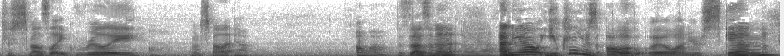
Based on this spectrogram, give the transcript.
It just smells like really. You want to smell it? Yeah. Oh wow, doesn't it? Oh, yeah. And you know, you can use olive oil on your skin,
